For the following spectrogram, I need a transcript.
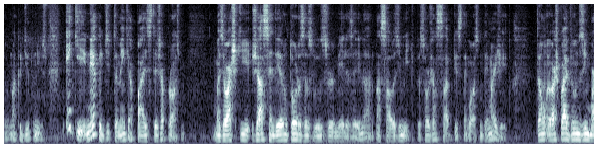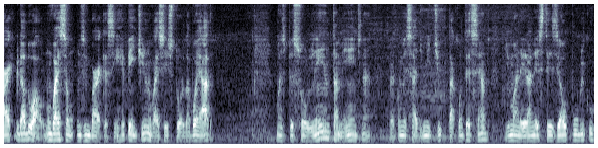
Eu não acredito nisso. Nem, que, nem acredito também que a paz esteja próxima. Mas eu acho que já acenderam todas as luzes vermelhas aí na, na sala de mídia. O pessoal já sabe que esse negócio não tem mais jeito. Então eu acho que vai haver um desembarque gradual. Não vai ser um desembarque assim repentino, não vai ser estouro da boiada, mas o pessoal lentamente né, vai começar a admitir o que está acontecendo de maneira a anestesiar o público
